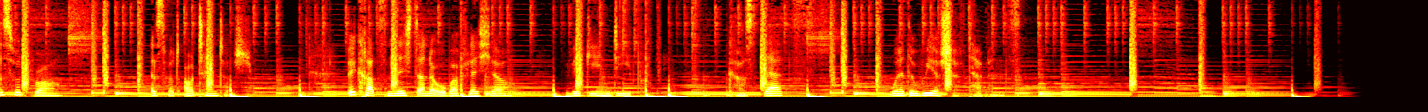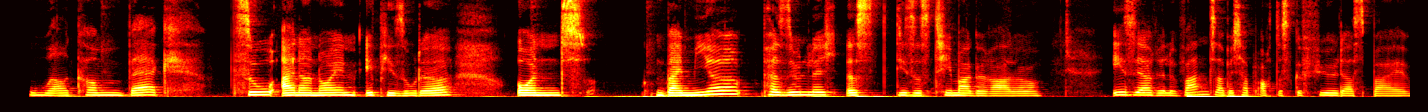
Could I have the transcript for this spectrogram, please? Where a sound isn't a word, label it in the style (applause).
es wird raw, es wird authentisch. Wir kratzen nicht an der Oberfläche, wir gehen deep. Cause that's where the real shift happens. Welcome back zu einer neuen Episode. Und bei mir persönlich ist dieses Thema gerade eh sehr relevant, aber ich habe auch das Gefühl, dass bei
